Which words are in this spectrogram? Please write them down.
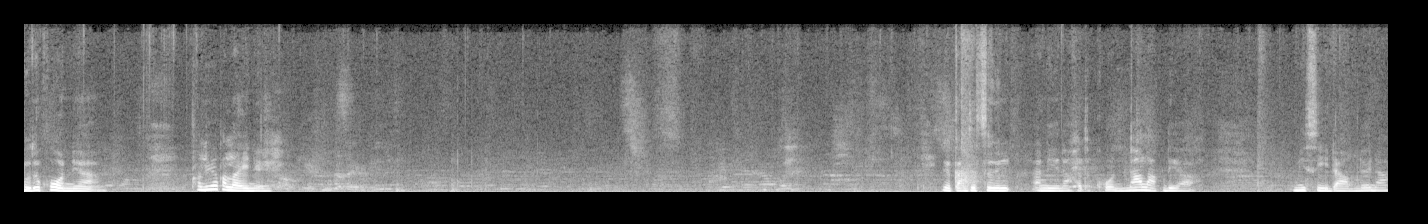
ูทุกคนเนี่ยเขาเรียกอะไรเนี่ยเดี๋ยวการจะซื้ออันนี้นะคะทุกคนน่ารักเดียวมีสีดำด้วยนะ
